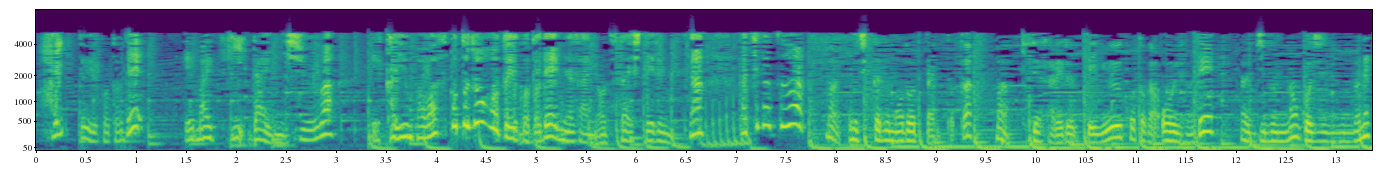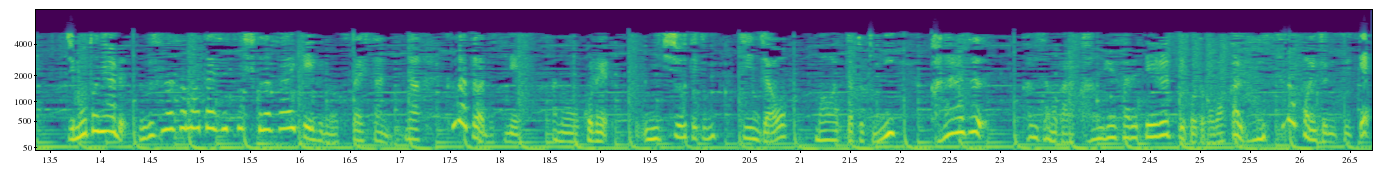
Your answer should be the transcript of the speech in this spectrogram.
はい、ということで、え毎月第2週は、え開運パワースポット情報ということで皆さんにお伝えしているんですが、8月は、まあ、ご実家に戻ったりとか、まあ、帰省されるっていうことが多いので、まあ、自分のご自分のね、地元にある、ブスナ様を大切にしてくださいっていうふうにお伝えしたんですが、9月はですね、あの、これ、日常的に神社を回った時に、必ず神様から歓迎されているっていうことがわかる3つのポイントについて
